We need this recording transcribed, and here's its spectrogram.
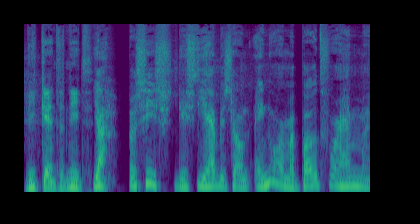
Wie kent het niet? Ja, precies. Dus die hebben zo'n enorme boot voor hem uh,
